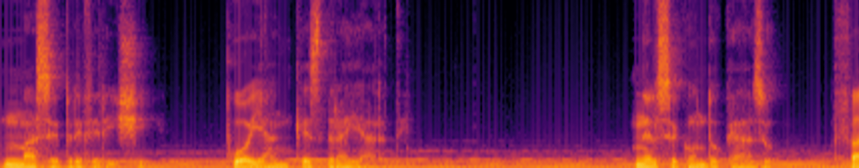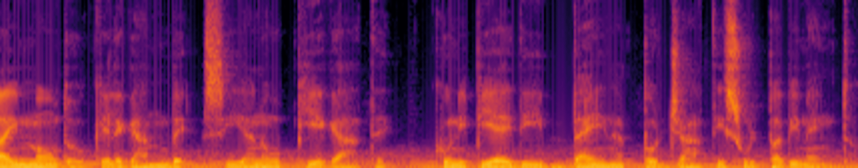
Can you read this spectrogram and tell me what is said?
ma se preferisci puoi anche sdraiarti. Nel secondo caso, fai in modo che le gambe siano piegate con i piedi ben appoggiati sul pavimento.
